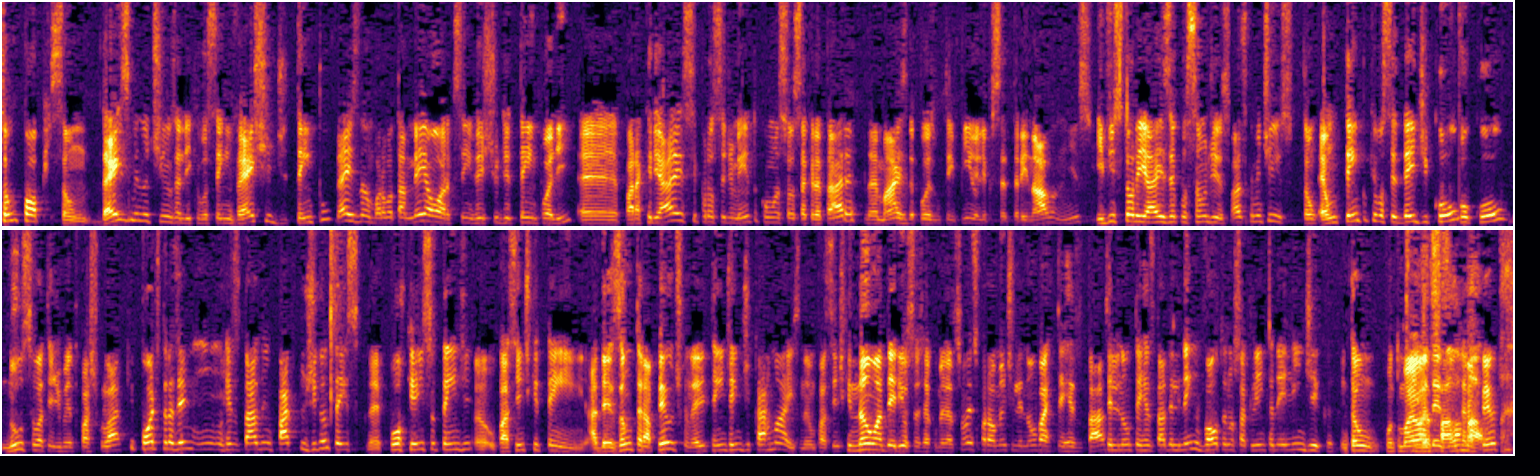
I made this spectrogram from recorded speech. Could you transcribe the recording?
é um pop. São 10 minutinhos ali que você investe de tempo, 10 não, bora botar meia hora que você investiu de tempo ali é, para criar esse procedimento com a sua secretária, né, mais depois um tempinho ali para você treiná-la nisso, e vistoriar a execução disso. Basicamente isso. Então, é um tempo que você dedicou, focou no seu atendimento particular, que pode trazer um resultado, um impacto gigantesco, né? Porque isso tende, é, o paciente que tem adesão terapêutica, né, ele tende a indicar mais, né? Um paciente que não aderiu às suas recomendações, provavelmente ele não vai ter resultado. Se ele não tem resultado, ele nem volta na sua clínica, nem ele indica. Então, quanto maior a adesão terapêutica,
